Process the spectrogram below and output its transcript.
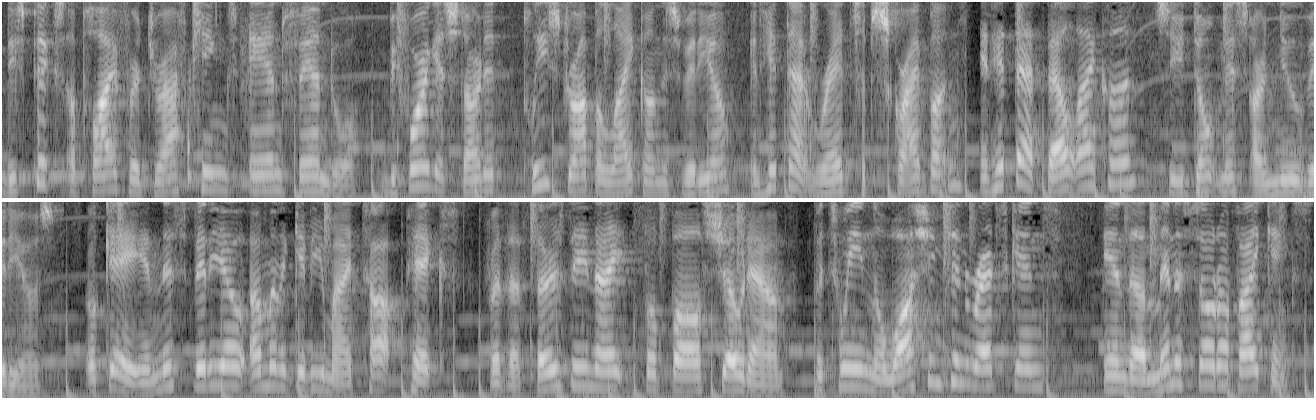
These picks apply for DraftKings and FanDuel. Before I get started, please drop a like on this video and hit that red subscribe button And hit that bell icon. so you don't miss our new videos. Okay, in this video, I'm going to give you my top picks for the Thursday Night Football showdown between the Washington Redskins and the Minnesota Vikings.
